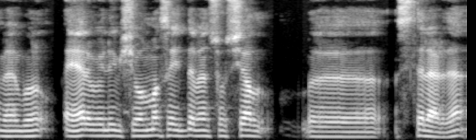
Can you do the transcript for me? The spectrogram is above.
ve bu eğer öyle bir şey olmasaydı da ben sosyal e, sitelerde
